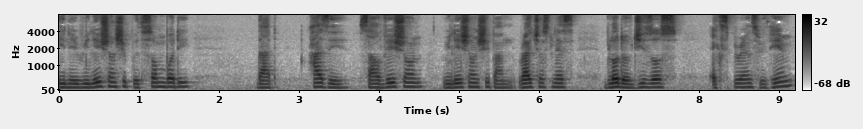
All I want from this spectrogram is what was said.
in a relationship with somebody that has a salvation relationship and righteousness blood of Jesus experience with him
